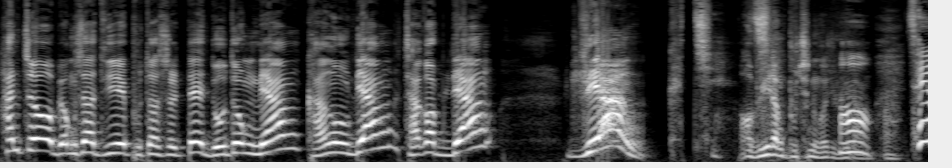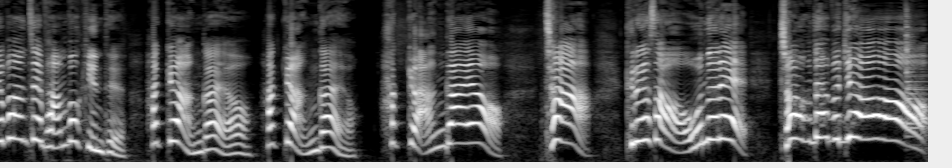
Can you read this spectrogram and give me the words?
한자어 명사 뒤에 붙었을 때 노동량, 강우량, 작업량, 량. 그치. 아, 위랑 붙이는 거지, 위랑. 어, 아. 세 번째 반복 힌트. 학교 안 가요. 학교 안 가요. 학교 안 가요. 자, 그래서 오늘의 정답은요!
